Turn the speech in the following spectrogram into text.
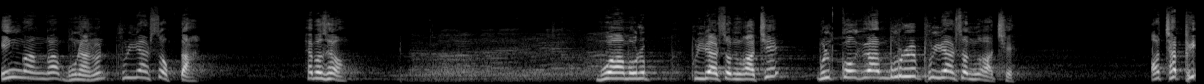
인간과 문화는 분리할 수 없다. 해보세요. 무와 물을 분리할 수 없는 것 같이 물고기와 물을 분리할 수 없는 것 같이 어차피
